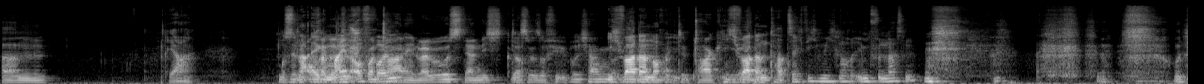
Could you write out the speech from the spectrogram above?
Fall. Ähm, ja. Sind auch allgemein relativ spontan aufräumen. hin, weil wir wussten ja nicht, dass wir so viel übrig haben. Ich war dann noch, Tag ich war dann tatsächlich mich noch impfen lassen. Und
